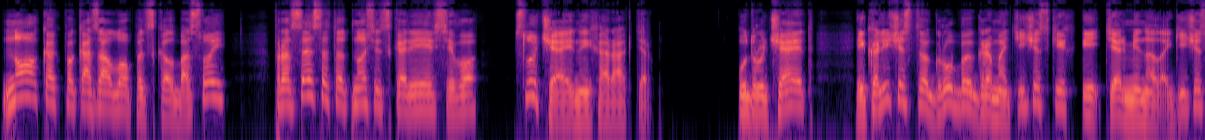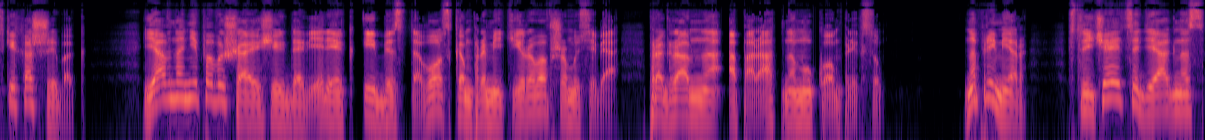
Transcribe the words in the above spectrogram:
Но, как показал опыт с колбасой, процесс этот носит, скорее всего, случайный характер. Удручает и количество грубых грамматических и терминологических ошибок, явно не повышающих доверие к и без того скомпрометировавшему себя программно-аппаратному комплексу. Например, встречается диагноз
